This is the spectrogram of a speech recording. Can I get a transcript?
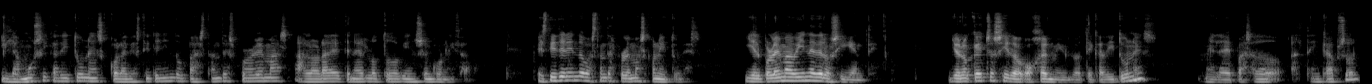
y la música de iTunes con la que estoy teniendo bastantes problemas a la hora de tenerlo todo bien sincronizado. Estoy teniendo bastantes problemas con iTunes. Y el problema viene de lo siguiente. Yo lo que he hecho ha sido coger mi biblioteca de iTunes, me la he pasado al Time Capsule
